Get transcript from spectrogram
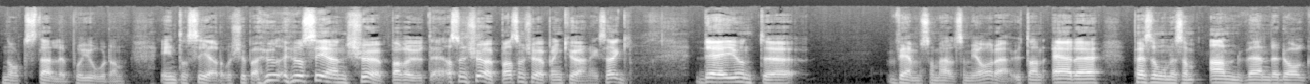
något ställe på jorden är intresserad av att köpa. Hur, hur ser en köpare ut? Alltså en köpare som köper en Koenigsegg. Det är ju inte vem som helst som gör det. Utan är det personer som använder dag,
